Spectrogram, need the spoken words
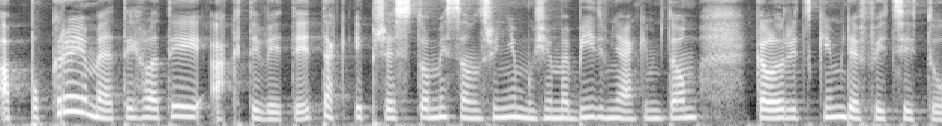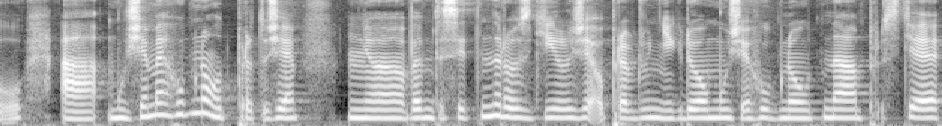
a pokryjeme tyhle ty aktivity, tak i přesto my samozřejmě můžeme být v nějakém tom kalorickém deficitu a můžeme hubnout, protože mm, eh, vemte si ten rozdíl, že opravdu někdo může hubnout na prostě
